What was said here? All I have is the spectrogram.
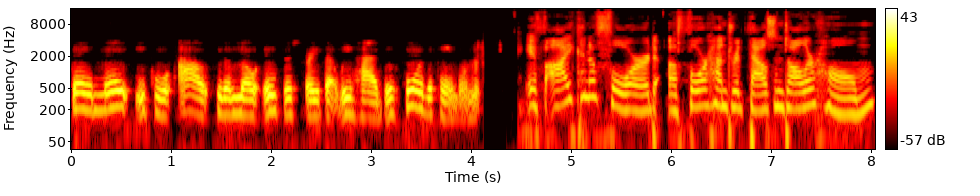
they may equal out to the low interest rate that we had before the pandemic. If I can afford a $400,000 home,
